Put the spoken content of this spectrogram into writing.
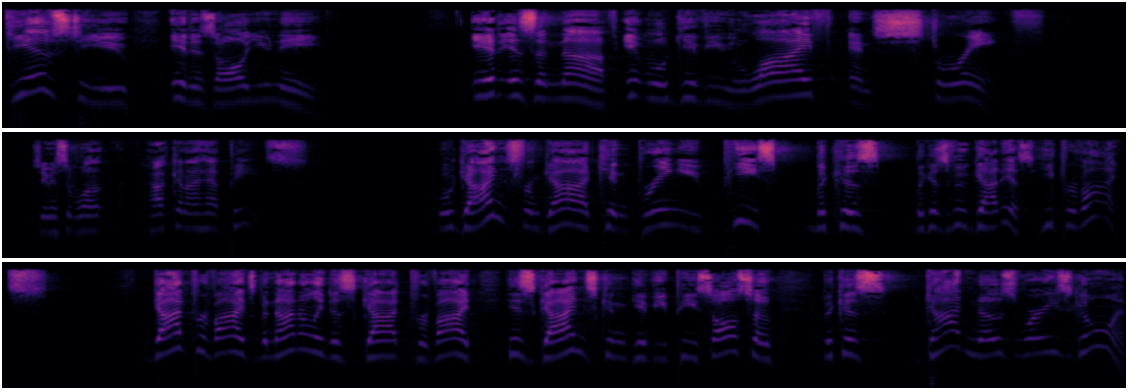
gives to you, it is all you need. It is enough. It will give you life and strength. So you may say, well, how can I have peace? Well, guidance from God can bring you peace because, because of who God is. He provides. God provides, but not only does God provide, His guidance can give you peace also because God knows where He's going.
